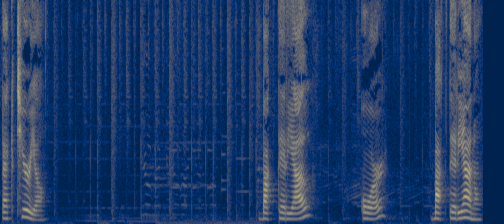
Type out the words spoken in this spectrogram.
Bacterial. Bacterial or bacteriano.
